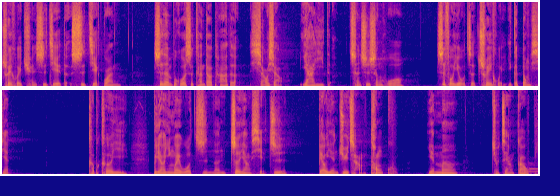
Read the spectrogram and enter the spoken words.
摧毁全世界的世界观。诗人不过是看到他的小小压抑的城市生活，是否有着摧毁一个动线？可不可以不要因为我只能这样写字，表演剧场痛苦，阎妈就这样告别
